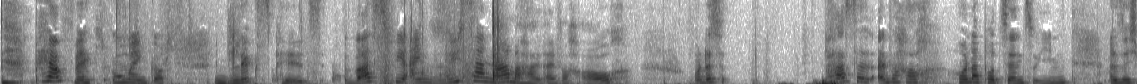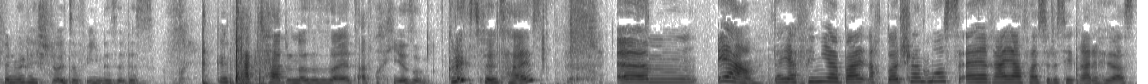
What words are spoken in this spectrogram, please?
Perfekt. Oh mein Gott. Glückspilz. Was für ein süßer Name halt einfach auch. Und das passt halt einfach auch 100% zu ihm. Also ich bin wirklich stolz auf ihn, dass er das gepackt hat und dass es jetzt einfach hier so ein Glückspilz heißt. Ähm, ja, da ja Finn ja bald nach Deutschland muss, äh, Raya, falls du das hier gerade hörst,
